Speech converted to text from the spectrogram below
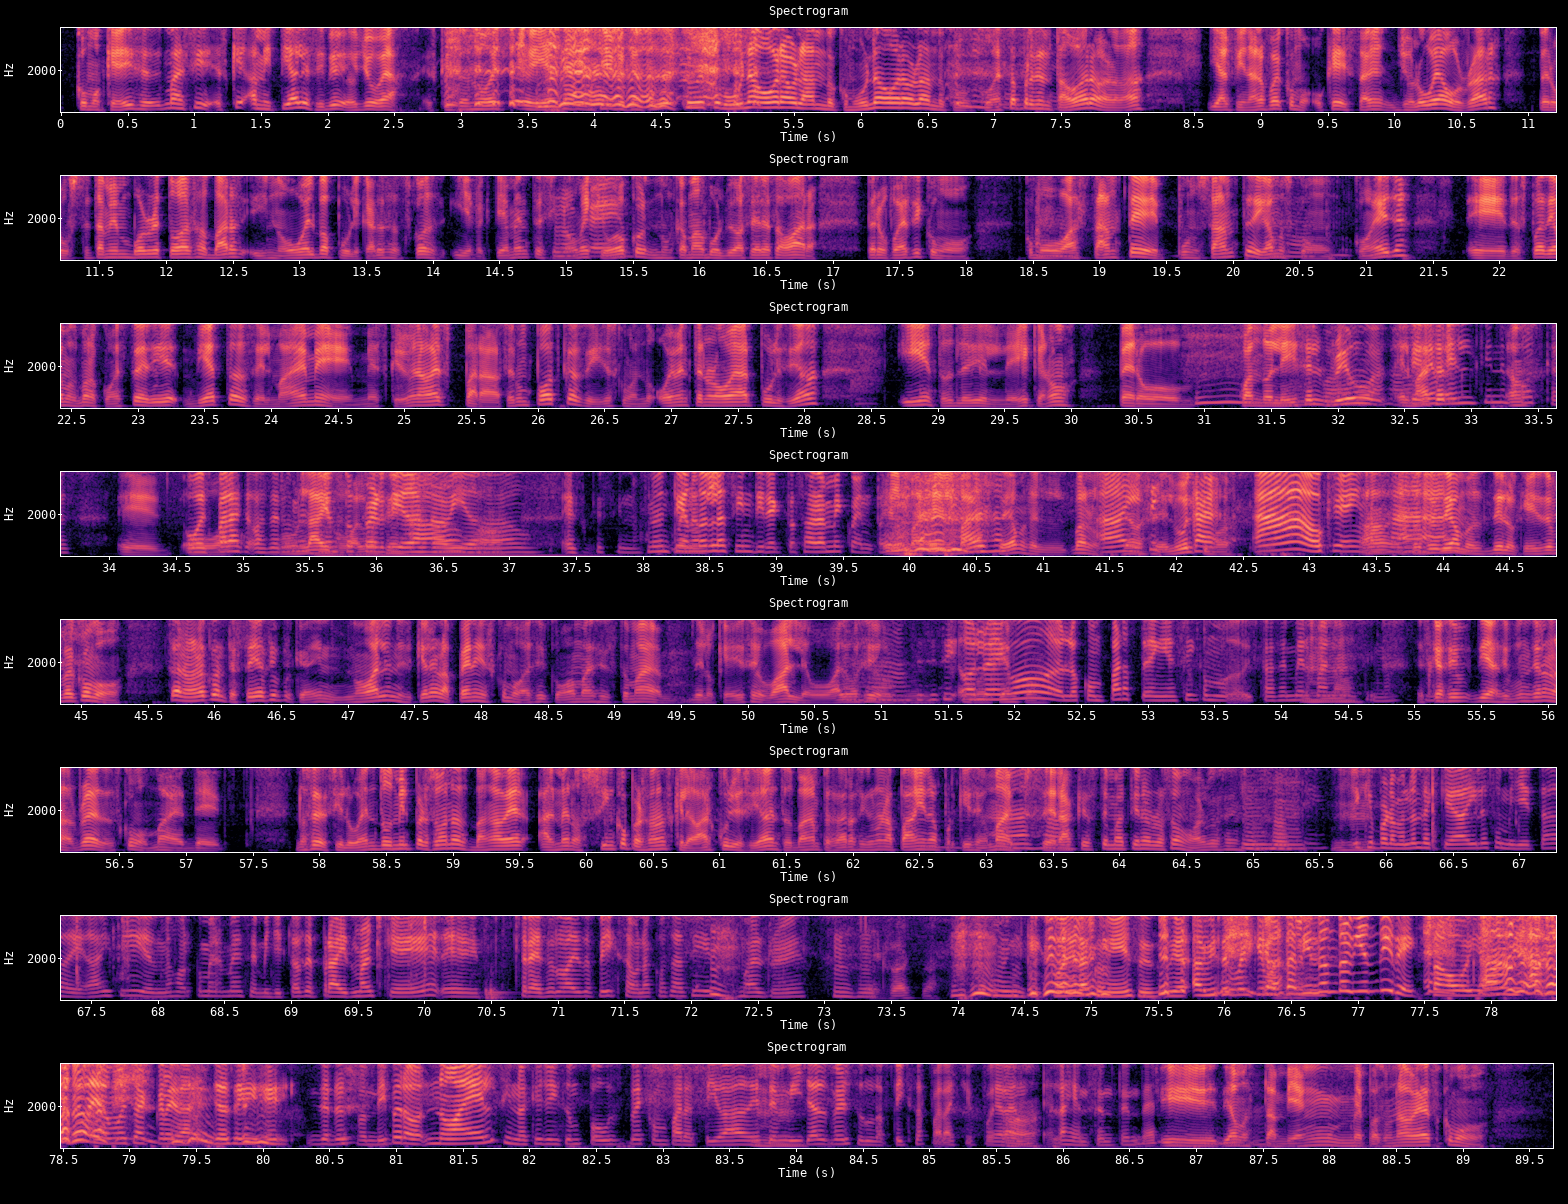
como que dice, "Ma, sí, es que a mi tía le sirvió. Yo, yo, vea, es que eso no es evidencia científica. Entonces estuve como una hora hablando, como una hora hablando con, con esta presentadora, ¿verdad? Y al final fue como, ok, está bien, yo lo voy a borrar, pero usted también borre todas esas varas y no vuelva a publicar esas cosas. Y efectivamente, si no me equivoco, nunca más volvió a hacer esa vara. Pero fue así como, como bastante punzante, digamos, con, con ella. Eh, después, digamos, bueno, con este di- dietas, el mae me, me escribió una vez para hacer un podcast y yo es como, no, obviamente no le voy a dar publicidad. Y entonces le, dije- le dije que no. Pero cuando le hice el Guau, reel, guau. el ¿Tiene- mae se- él tiene ah, podcast. eh, O es para hacer un live o siento perdida. en la Ah, vida. wow. Es que sí, no. No entiendo Bueno, las indirectas, ahora me cuentan. El, ma- el maestro, digamos, el, bueno, Ay, digamos, sí, el último. Ah, ok. Ah, ajá. entonces, digamos, de lo que hice fue como, o sea, no le contesté así porque no vale ni siquiera la pena y es como decir, como mamá, si esto ma, de lo que dice vale o algo así. o- Sí, sí, sí. O luego tiempo. lo comparten y así como estás en mi hermana. así, ¿no? Es que así, y así funcionan las redes, es como, ma, de, no sé, si lo ven dos mil personas, van a ver al menos cinco personas que le va a dar curiosidad, entonces van a empezar a seguir una página porque dicen, ma, Ajá. ¿será que este ma tiene razón o algo así? Y que por lo menos le queda ahí la semillita de, ay, sí, es mejor comerme semillitas de Price Mart que eh, tres slices de pizza, una cosa así, o al revés. Exacto. Ay, ¿Qué cólera con ese? A mí se fue el que Catalina anda bien directa hoy. A ¿ah? mí, a mí se me dio mucha cólera. Yo sí eh, le respondí, pero no a él, sino que yo hice un post de comparativa de semillas versus la pizza para que pudiera Ah. la gente entender. Y digamos, también me pasó una vez como,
